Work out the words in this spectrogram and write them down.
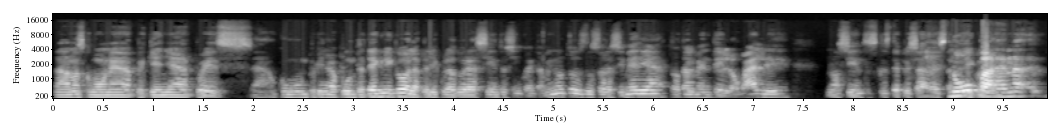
Nada más como una pequeña, pues, ah, como un pequeño apunte técnico. La película dura 150 minutos, dos horas y media, totalmente lo vale. No sientes que esté pesada esta No, película. para nada.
